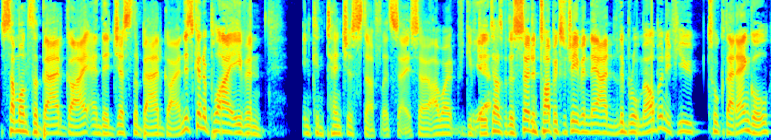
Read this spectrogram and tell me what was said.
someone's the bad guy and they're just the bad guy. And this can apply even in contentious stuff, let's say. So I won't give yeah. details, but there's certain topics which even now in liberal Melbourne, if you took that angle,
